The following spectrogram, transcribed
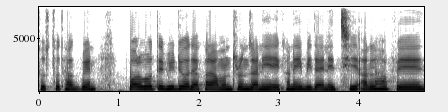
সুস্থ থাকবেন। পরবর্তী ভিডিও দেখার আমন্ত্রণ জানিয়ে এখানেই বিদায় নিচ্ছি। আল্লাহ হাফেজ।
